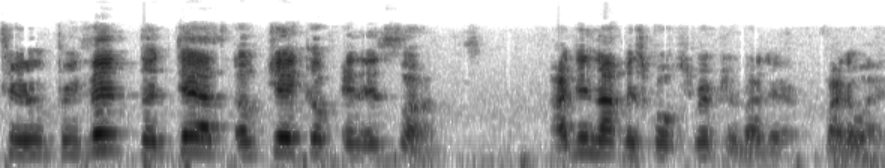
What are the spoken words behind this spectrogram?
to prevent the death of Jacob and his sons. I did not misquote scripture by there, by the way.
